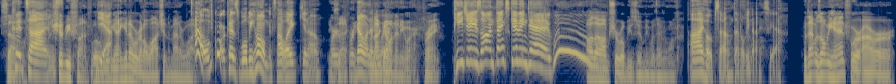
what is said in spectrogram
So good times. Should be fun. Well, Yeah. yeah. You know we're gonna watch it no matter what. Oh, of course, because we'll be home. It's not like you know we're exactly. we're going We're anywhere. not going anywhere. Right. PJ's on Thanksgiving Day. Woo! Although I'm sure we'll be zooming with everyone. I hope so. That'll be nice. Yeah. But that was all we had for our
